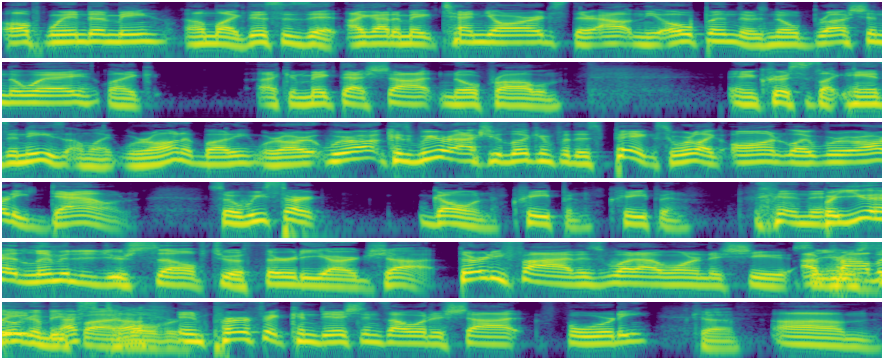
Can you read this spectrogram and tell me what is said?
upwind of me. I'm like, this is it. I got to make 10 yards. They're out in the open. There's no brush in the way. Like, I can make that shot, no problem. And Chris is like, hands and knees. I'm like, we're on it, buddy. We're already, we're because we were actually looking for this pig. So we're like on, like we're already down. So we start going, creeping, creeping. And then But you had limited yourself to a 30 yard shot. 35 is what I wanted to shoot. So I you're probably still gonna be five tough. over. In perfect conditions, I would have shot 40. Okay. Um,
